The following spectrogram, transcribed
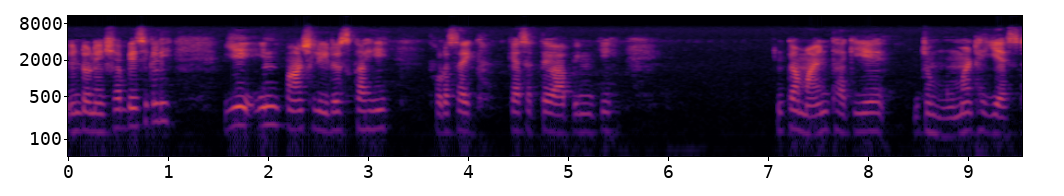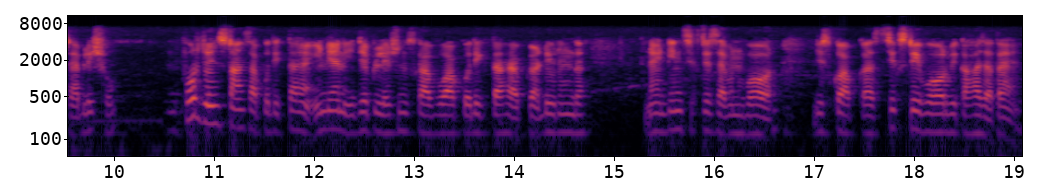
Indonesia basically ये इन पाँच लीडर्स का ही थोड़ा सा एक कह सकते हो आप इनकी इनका माइंड था कि ये जो मूवमेंट है ये एस्टेब्लिश हो फोर्थ जो इंस्टांस आपको दिखता है इंडियन इजिप्ट रिलेशंस का वो आपको दिखता है आपका ड्यूरिंग द 1967 वॉर, जिसको आपका सिक्स डे वॉर भी कहा जाता है।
